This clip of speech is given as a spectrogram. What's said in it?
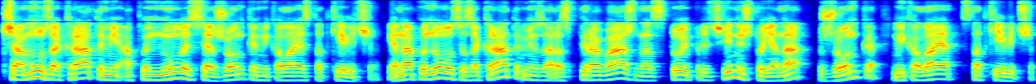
Чаму за кратамі апынулася жонка Миколая статкевича яна апынулася за кратамі зараз пераважна з той прычыны что яна жонка Миколая статкевича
